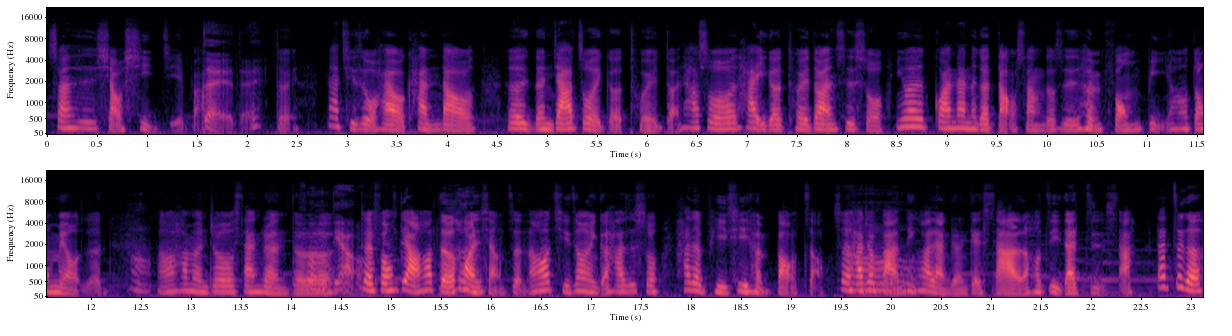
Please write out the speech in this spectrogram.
算是小细节吧。对对对，那其实我还有看到。就是人家做一个推断，他说他一个推断是说，因为关在那个岛上就是很封闭，然后都没有人，嗯，然后他们就三个人得了对疯掉，然后得幻 想症，然后其中一个他是说他的脾气很暴躁，所以他就把另外两个人给杀了，然后自己在自杀。但这个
